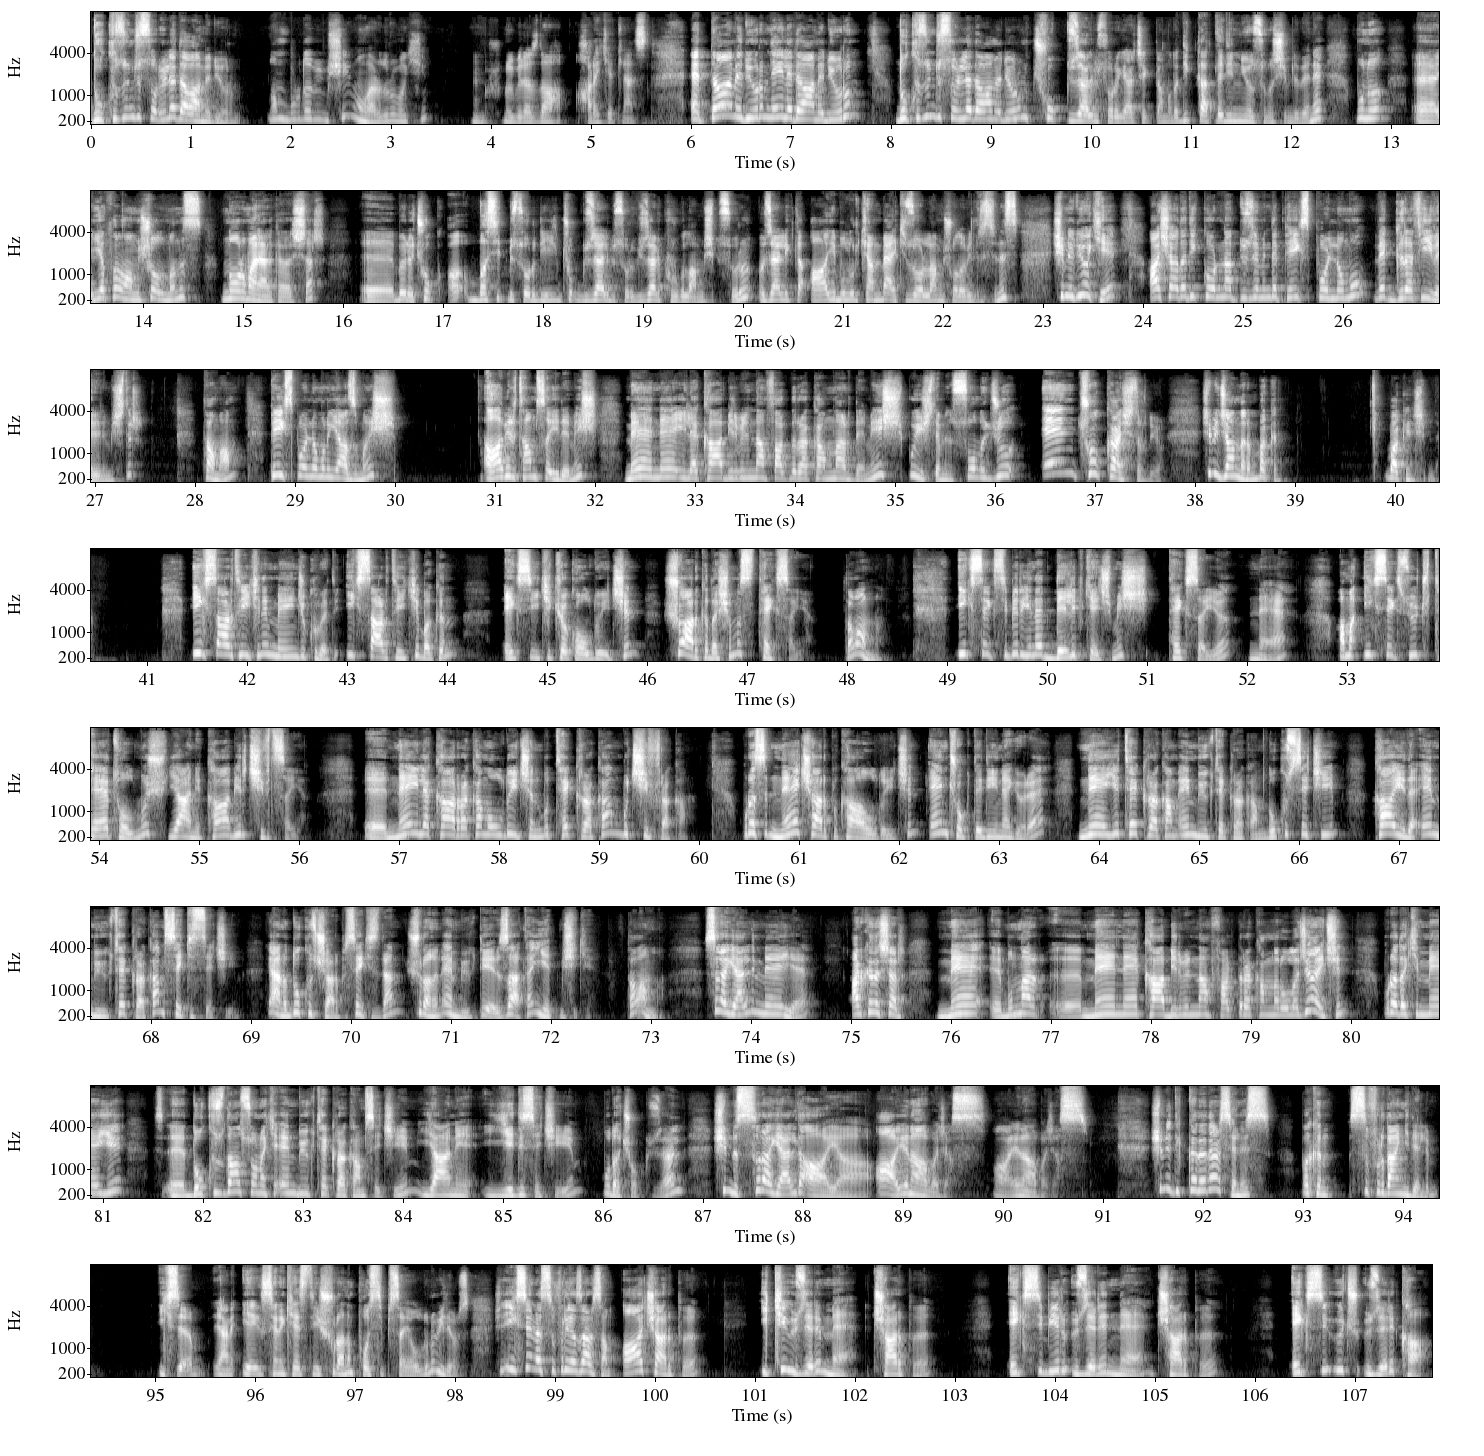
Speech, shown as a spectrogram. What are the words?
9. soruyla devam ediyorum. Lan burada bir şey mi var? Dur bakayım. Şunu biraz daha hareketlensin. Evet devam ediyorum. Neyle devam ediyorum? Dokuzuncu soruyla devam ediyorum. Çok güzel bir soru gerçekten bu da. Dikkatle dinliyorsunuz şimdi beni. Bunu e, yapamamış olmanız normal arkadaşlar. E, böyle çok basit bir soru değil. Çok güzel bir soru. Güzel kurgulanmış bir soru. Özellikle A'yı bulurken belki zorlanmış olabilirsiniz. Şimdi diyor ki aşağıda dik koordinat düzleminde Px polinomu ve grafiği verilmiştir. Tamam. Px polinomunu yazmış. A bir tam sayı demiş. M, N ile K birbirinden farklı rakamlar demiş. Bu işlemin sonucu en çok kaçtır diyor. Şimdi canlarım bakın. Bakın şimdi. X artı 2'nin m'inci kuvveti. X artı 2 bakın eksi 2 kök olduğu için şu arkadaşımız tek sayı. Tamam mı? X eksi 1 yine delip geçmiş tek sayı N. Ama X eksi 3 teğet olmuş yani K bir çift sayı. E, N ile K rakam olduğu için bu tek rakam bu çift rakam. Burası n çarpı k olduğu için en çok dediğine göre n'yi tek rakam en büyük tek rakam 9 seçeyim. K'yı da en büyük tek rakam 8 seçeyim. Yani 9 çarpı 8'den şuranın en büyük değeri zaten 72. Tamam mı? Sıra geldi m'ye. Arkadaşlar m e, bunlar e, m, n, k birbirinden farklı rakamlar olacağı için buradaki m'yi 9'dan e, sonraki en büyük tek rakam seçeyim. Yani 7 seçeyim. Bu da çok güzel. Şimdi sıra geldi A'ya. A'ya ne yapacağız? A'ya ne yapacağız? Şimdi dikkat ederseniz bakın sıfırdan gidelim. X yani ekseni kestiği şuranın pozitif sayı olduğunu biliyoruz. Şimdi x yerine sıfır yazarsam a çarpı 2 üzeri m çarpı eksi 1 üzeri n çarpı eksi 3 üzeri k.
